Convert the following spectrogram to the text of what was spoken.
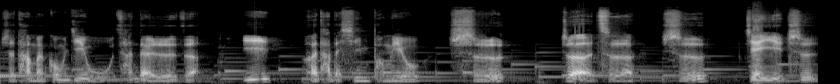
是他们共进午餐的日子。一和他的新朋友十，这次十建议吃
